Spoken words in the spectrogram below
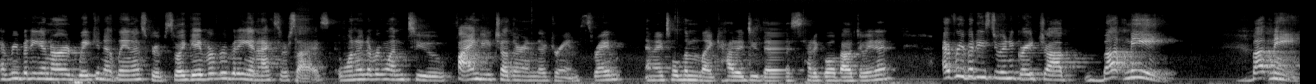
everybody in our Awaken Atlantis group. So I gave everybody an exercise. I wanted everyone to find each other in their dreams, right? And I told them like how to do this, how to go about doing it everybody's doing a great job but me but me.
